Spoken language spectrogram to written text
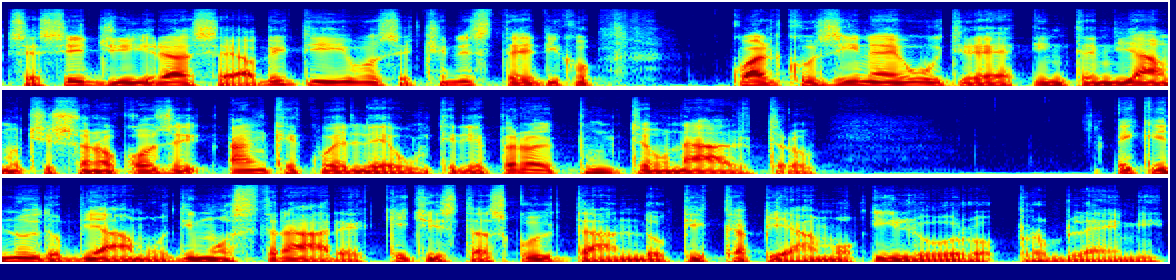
se si gira, se è auditivo, se è cinestetico. Qualcosina è utile, intendiamoci, sono cose anche quelle utili, però il punto è un altro è che noi dobbiamo dimostrare a chi ci sta ascoltando che capiamo i loro problemi.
